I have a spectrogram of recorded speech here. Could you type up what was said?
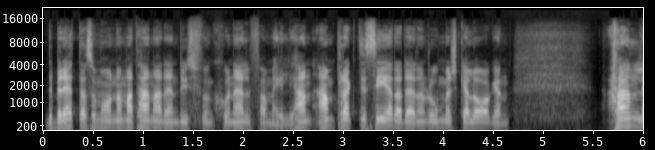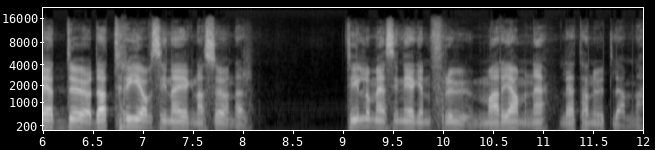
det berättas om honom att han hade en dysfunktionell familj. Han, han praktiserade den romerska lagen. Han lät döda tre av sina egna söner. Till och med sin egen fru, Mariamne, lät han utlämna.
